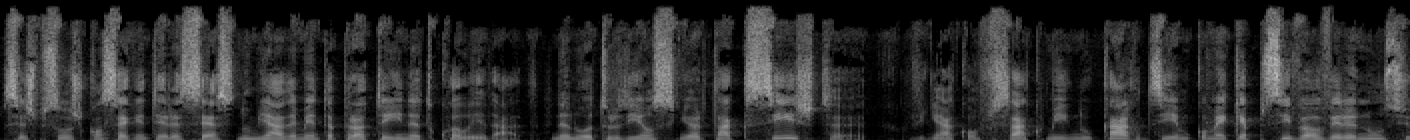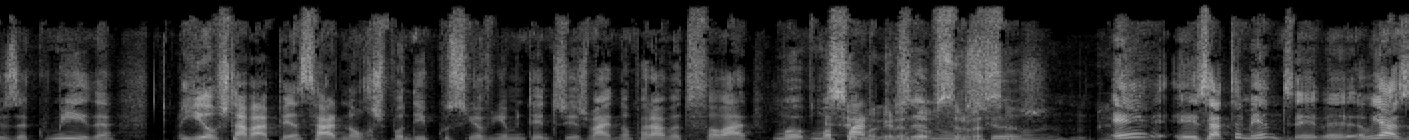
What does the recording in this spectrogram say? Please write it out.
se as pessoas conseguem ter acesso, nomeadamente, a proteína de qualidade. No outro dia, um senhor taxista, vinha a conversar comigo no carro, dizia-me como é que é possível ver anúncios a comida. E eu estava a pensar, não respondi porque o senhor vinha muito entusiasmado, não parava de falar. Uma, uma é parte é uma grande anúncios... observação. É, exatamente. É, aliás,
